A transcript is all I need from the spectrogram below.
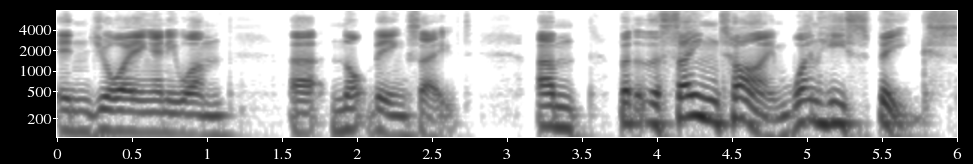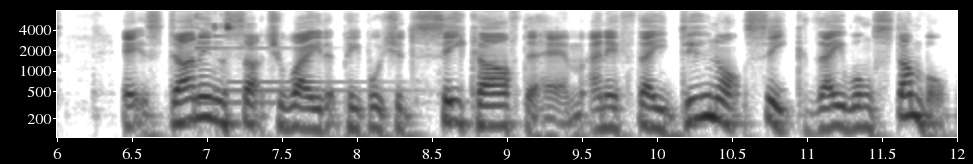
enjoying anyone uh, not being saved. Um, but at the same time, when he speaks, it's done in such a way that people should seek after him. And if they do not seek, they will stumble.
